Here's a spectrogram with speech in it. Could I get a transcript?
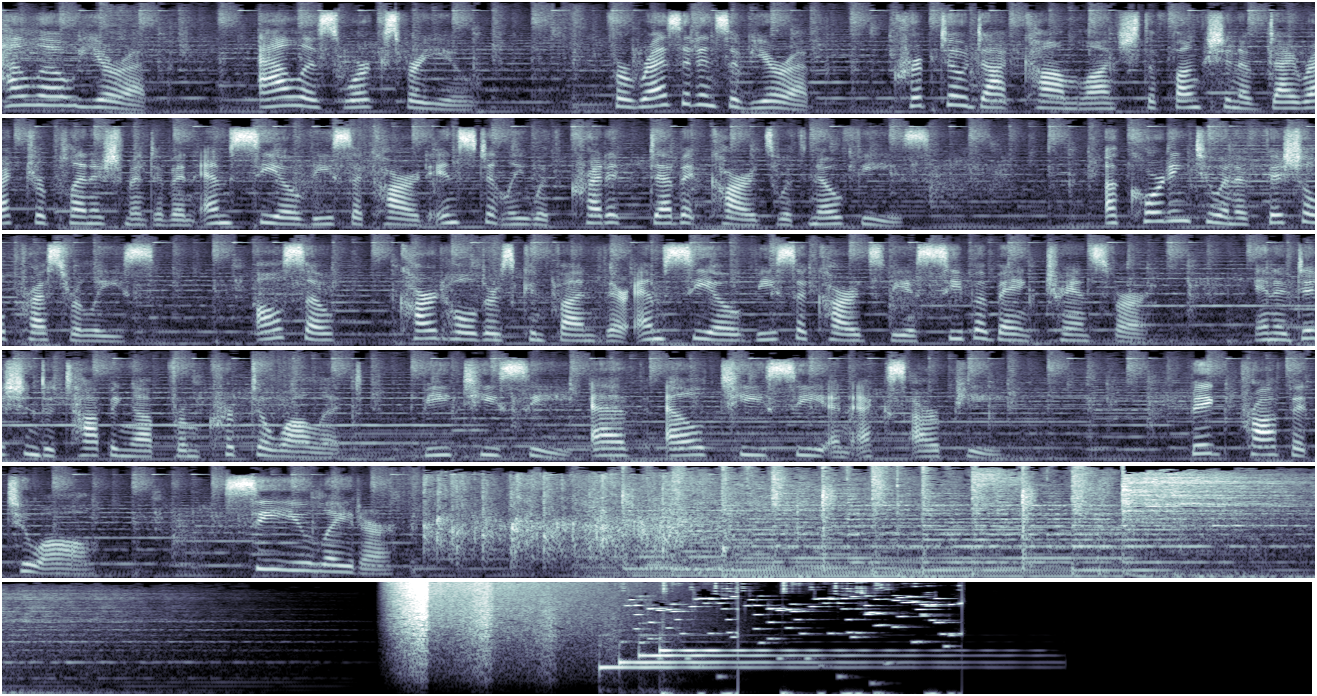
Hello Europe. Alice works for you. For residents of Europe, Crypto.com launched the function of direct replenishment of an MCO Visa card instantly with credit debit cards with no fees. According to an official press release, also, cardholders can fund their MCO Visa cards via SEPA bank transfer, in addition to topping up from Crypto Wallet, BTC, ETH, LTC and XRP. Big profit to all. See you later.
